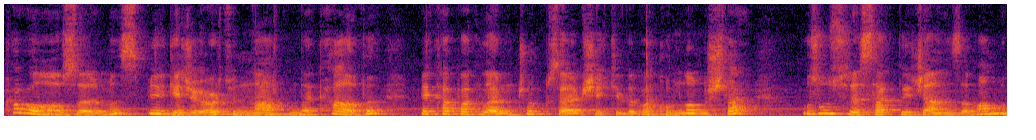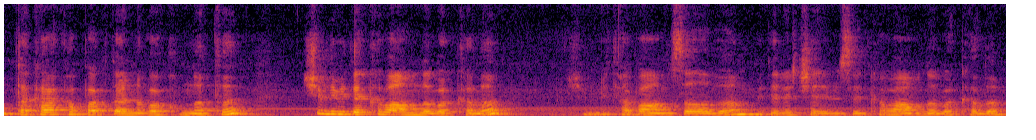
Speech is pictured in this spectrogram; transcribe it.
Kavanozlarımız bir gece örtünün altında kaldı ve kapaklarını çok güzel bir şekilde vakumlamışlar. Uzun süre saklayacağınız zaman mutlaka kapaklarını vakumlatın. Şimdi bir de kıvamına bakalım. Şimdi bir tabağımızı alalım. Bir de reçelimizin kıvamına bakalım.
